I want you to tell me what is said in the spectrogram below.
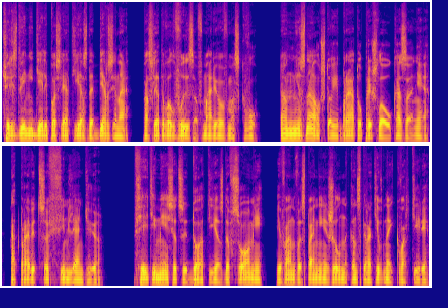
Через две недели после отъезда Берзина Последовал вызов Марио в Москву. Он не знал, что и брату пришло указание отправиться в Финляндию. Все эти месяцы до отъезда в Суоми Иван в Испании жил на конспиративной квартире.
